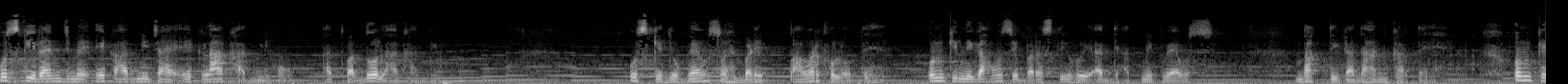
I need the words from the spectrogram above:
उसकी रेंज में एक आदमी, चाहे एक लाख आदमी हो अथवा दो लाख आदमी हो, उसके जो व्यवस हैं बड़े पावरफुल होते हैं। उनकी निगाहों से बरसती हुई आध्यात्मिक व्यवस भक्ति का दान करते हैं। उनके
